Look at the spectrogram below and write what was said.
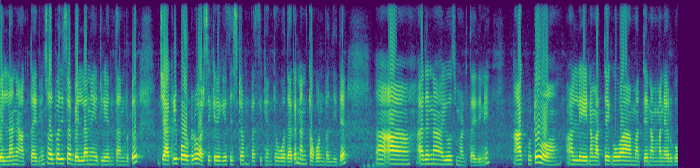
ಬೆಲ್ಲನೇ ಹಾಕ್ತಾಯಿದ್ದೀನಿ ಸ್ವಲ್ಪ ದಿವಸ ಬೆಲ್ಲನೇ ಇರಲಿ ಅಂತ ಅಂದ್ಬಿಟ್ಟು ಜಾಕ್ರಿ ಪೌಡ್ರು ಅರಸಿಕೆರೆಗೆ ಸಿಸ್ಟಮ್ ಕ್ಲಾಸಿಗೆ ಅಂತ ಹೋದಾಗ ನಾನು ತೊಗೊಂಡು ಬಂದಿದ್ದೆ. ಅದನ್ನು ಯೂಸ್ ಮಾಡ್ತಾಯಿದ್ದೀನಿ ಹಾಕ್ಬಿಟ್ಟು ಅಲ್ಲಿ ನಮ್ಮ ಅತ್ತೆಗೂ ಮತ್ತು ನಮ್ಮ ಮನೆಯವ್ರಿಗೂ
